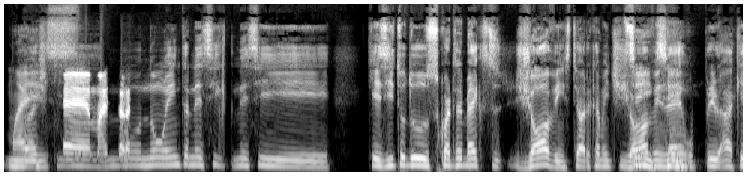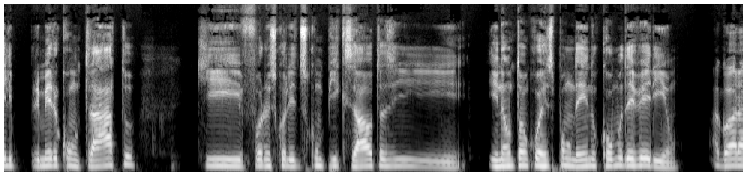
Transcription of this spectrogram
Mas é, mais não, não, entra nesse, nesse quesito dos quarterbacks jovens, teoricamente jovens, sim, sim. né? O, aquele primeiro contrato que foram escolhidos com piques altas e, e não estão correspondendo como deveriam. Agora,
